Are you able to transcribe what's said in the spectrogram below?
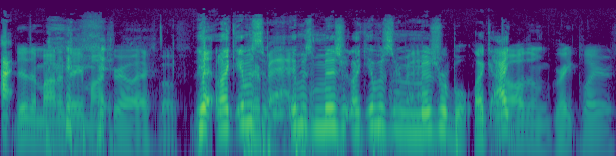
I They're the modern day Montreal Expos. yeah, like it was bad. it was miserable. like it was They're bad. miserable. Like They're I all them great players,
